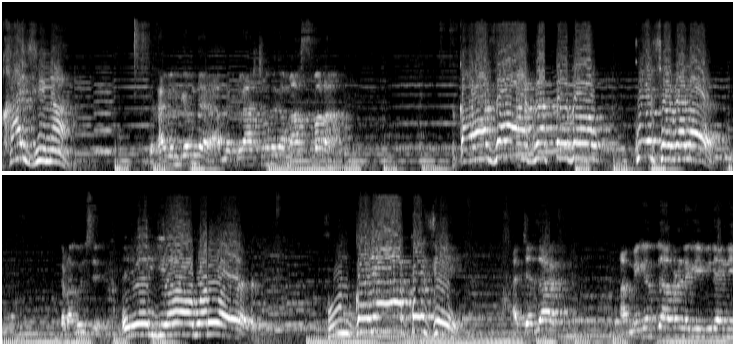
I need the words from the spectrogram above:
খাইছি না। খাইবেন কেমনে? আপনি ক্লাস মাছ মারা। আঘাতটা তো কইছে বেলে। কেটা কইছে? ইয়ে বড় ফোন করে কইছে। আচ্ছা যাক আমি কিন্তু আপনার লাগি বিরিয়ানি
